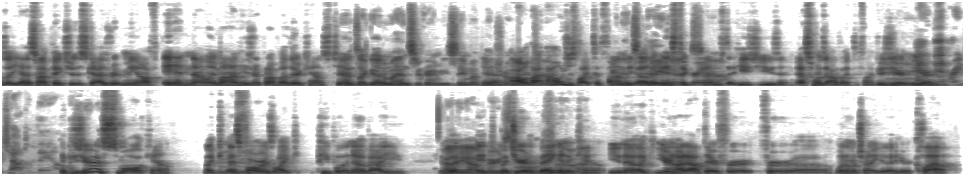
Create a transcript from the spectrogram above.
was like, yeah, that's my picture. This guy's ripping me off, and not only mine, he's ripping off other accounts too. Yeah, it's like go to my Instagram. You see my picture. Yeah, picture. I would like, there, I would just like to find And the other dated, Instagrams so- that he's using. That's the ones I'd like to find because you're Mhm. you're and then reach out to them. because you're a small account. Like as Mhm. far as like people that know about you, Oh, but, yeah, I'm it- very but you're a small, banging so, uh, account. You know, like you're not out there for for uh, what am I trying to get at here? Clout.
